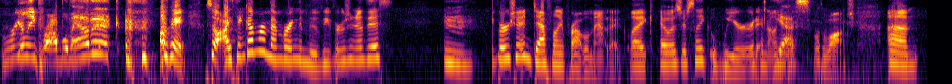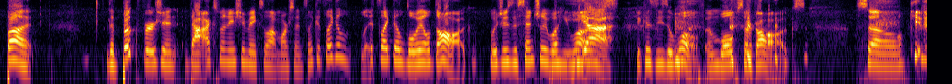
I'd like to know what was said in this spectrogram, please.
really problematic. Okay, so I think I'm remembering the movie version of this. Mm. Version definitely problematic. Like it was just like weird and Yes. uncomfortable to watch. Um, but the book version, that explanation makes a lot more sense. Like it's like a it's like a loyal dog, which is essentially what he was. Yeah. Because he's a wolf, and wolves are dogs. So Can,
